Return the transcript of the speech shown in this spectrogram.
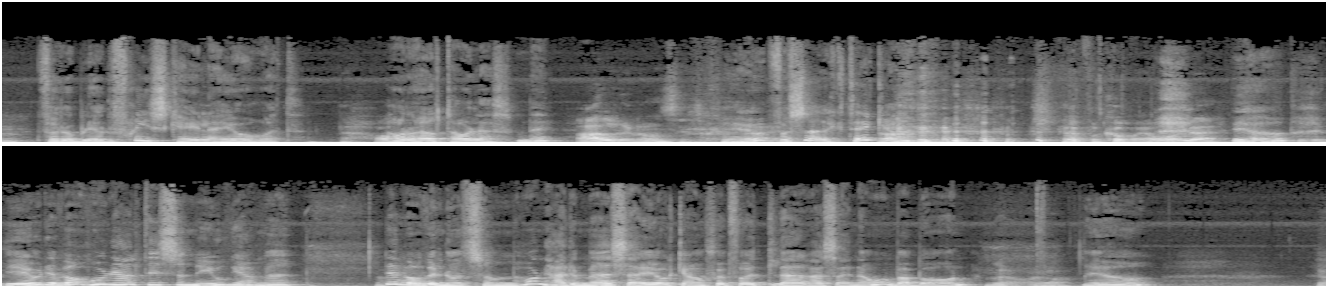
Mm. För då blir du frisk hela året. Jaha. Har du hört talas om det? Aldrig någonsin. Jo, försök det Ja. Jag får komma ihåg det. Ja, jo det var hon alltid så noga med. Det var väl något som hon hade med sig och kanske fått lära sig när hon var barn. Ja, ja. Ja. Ja,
